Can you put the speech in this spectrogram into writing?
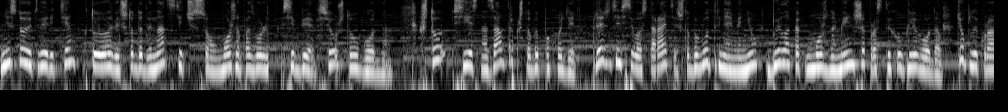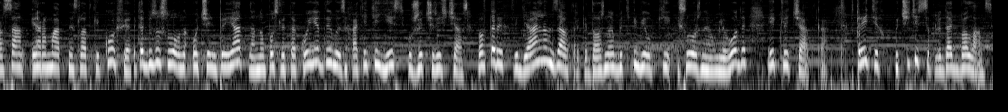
Не стоит верить тем, кто говорит, что до 12 часов можно позволить себе все, что угодно. Что съесть на завтрак, чтобы похудеть? Прежде всего старайтесь, чтобы в утреннее меню было как можно меньше простых углеводов. Теплый круассан и ароматный сладкий кофе – это безусловно очень приятно, но после такой еды еды вы захотите есть уже через час. Во-вторых, в идеальном завтраке должны быть и белки, и сложные углеводы, и клетчатка. В-третьих, учитесь соблюдать баланс.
